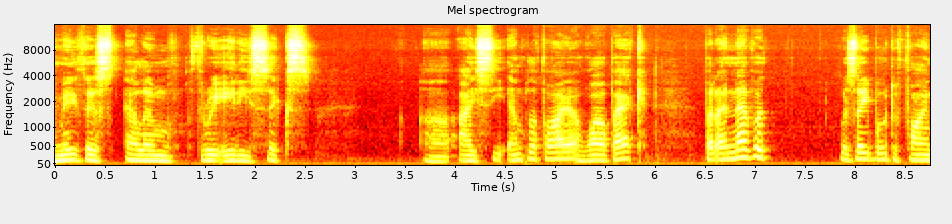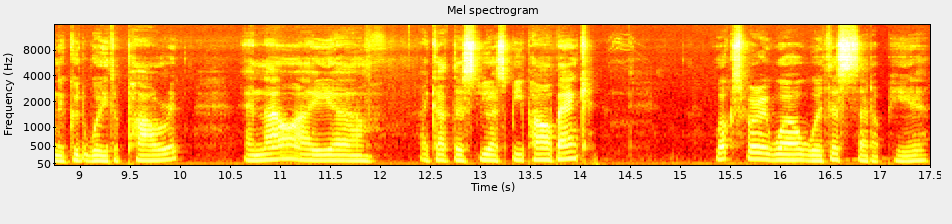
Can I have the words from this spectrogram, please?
made this LM386 uh, IC amplifier a while back, but I never was able to find a good way to power it. And now I, uh, I got this USB power bank. Works very well with this setup here.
